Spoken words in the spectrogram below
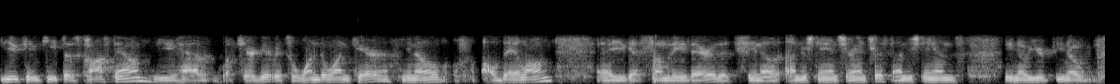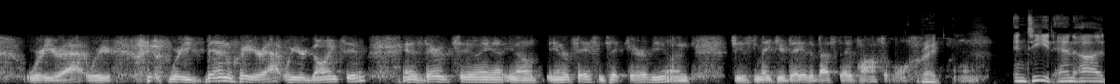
you can keep those costs down. You have a caregiver; it's a one-to-one care, you know, all day long. Uh, you get somebody there that's you know understands your interest, understands you know your you know where you're at, where you're, where you've been, where you're at, where you're going to, and is there to uh, you know interface and take care of you and just to make your day the best day possible. Right. Indeed. And uh,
